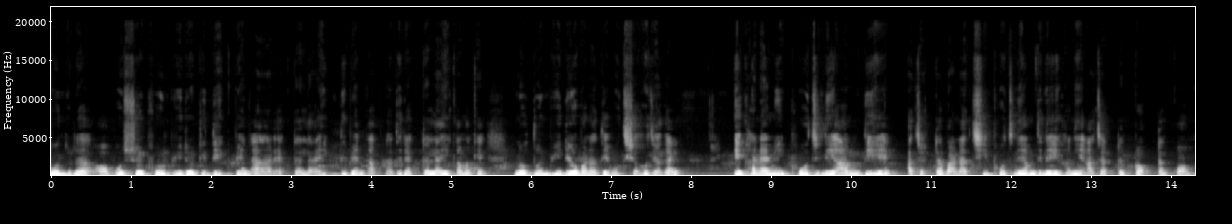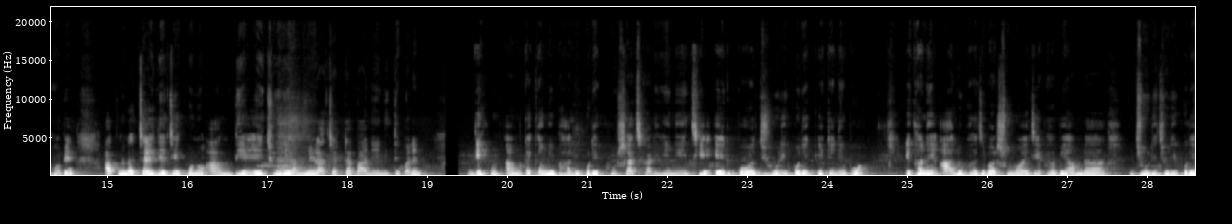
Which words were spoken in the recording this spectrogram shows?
বন্ধুরা অবশ্যই ফুল ভিডিওটি দেখবেন আর একটা লাইক দেবেন। আপনাদের একটা লাইক আমাকে নতুন ভিডিও বানাতে উৎসাহ জাগায়। এখানে আমি ফজলি আম দিয়ে আচারটা বানাচ্ছি। ফজলি আম দিলে এখানে আচারটার টকটা কম হবে। আপনারা চাইলে যে কোনো আম দিয়ে এই ঝুড়ি আমের আচারটা বানিয়ে নিতে পারেন। দেখুন, আমটাকে আমি ভালো করে খোসা ছাড়িয়ে নিয়েছি। এরপর ঝুড়ি করে কেটে নেব। এখানে আলু ভাজবার সময় যেভাবে আমরা ঝুড়ি ঝুড়ি করে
